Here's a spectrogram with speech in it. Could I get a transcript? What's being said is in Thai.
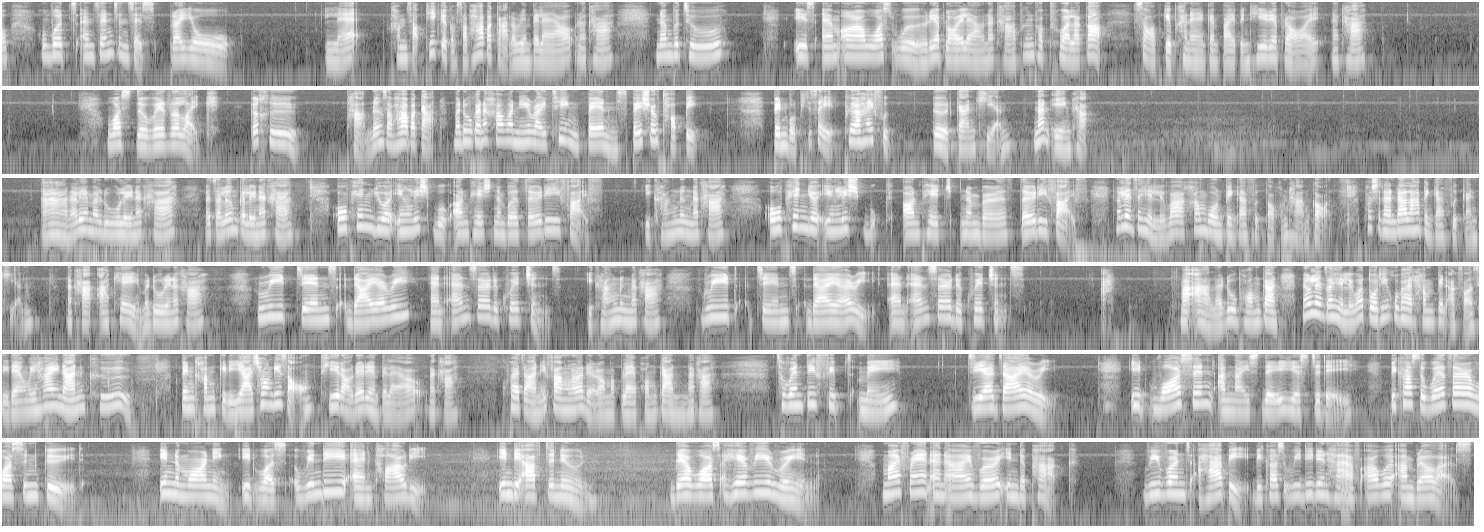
words and sentences ประโยค และคำศัพท์ที่เกี่ยวกับสภาพอากาศเราเรียนไปแล้วนะคะ number two is mr was were เรียบร้อยแล้วนะคะ เพิ่งทบทวนแล้วก็ สอบเก็บคะแนนกันไปเป็นที่เรียบร้อยนะคะ what's the weather like ก็คือถามเรื่องสภาพอากาศ มาดูกันนะคะวันนี้ writing เป็น special topic เป็นบทพิเศษเพื่อให้ฝึกเกิดการเขียนนั่นเองค่ะ อ่า นักเรียนมาดูเลยนะคะ เราจะเริ่มกันเลยนะคะ Open your English book on page number 35 อีกครั้งหนึ่งนะคะ Open your English book on page number 35 นักเรียนจะเห็นเลยว่าข้างบนเป็นการฝึกตอบคำถามก่อน เพราะฉะนั้นด้านล่างเป็นการฝึกการเขียนนะคะโอเค มาดูเลยนะคะ Read Jane's diary and answer the questions อีกครั้งหนึ่งนะคะ Read Jane's diary and answer the questions มาอ่านและดูพร้อมกัน นักเรียนจะเห็นเลยว่าตัวที่ครูแพรทำเป็นอักษรสีแดงไว้ให้นั้นคือ เป็นคำกริยาช่องที่ 2 ที่เราได้เรียนไปแล้วนะคะครูแพรจะอ่านให้ฟังแล้วเดี๋ยวเรามาแปลพร้อมกันนะคะ 25th May Dear Diary It wasn't a nice day yesterday because the weather wasn't good. In the morning, it was windy and cloudy. In the afternoon, there was heavy rain. My friend and I were in the park. We weren't happy because we didn't have our umbrellas.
